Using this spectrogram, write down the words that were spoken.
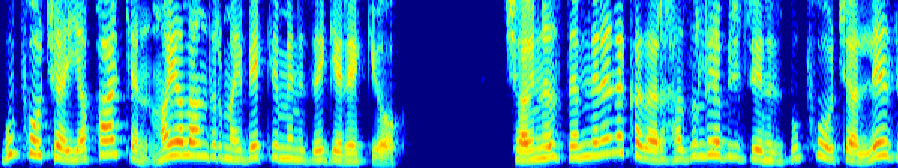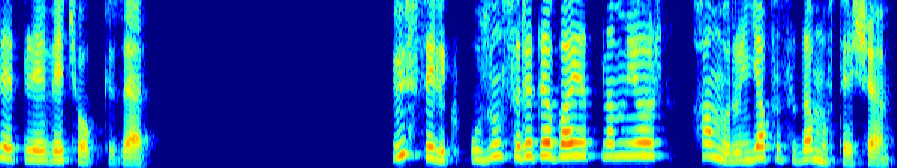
Bu poğaçayı yaparken mayalandırmayı beklemenize gerek yok. Çayınız demlenene kadar hazırlayabileceğiniz bu poğaça lezzetli ve çok güzel. Üstelik uzun sürede bayatlamıyor, hamurun yapısı da muhteşem.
